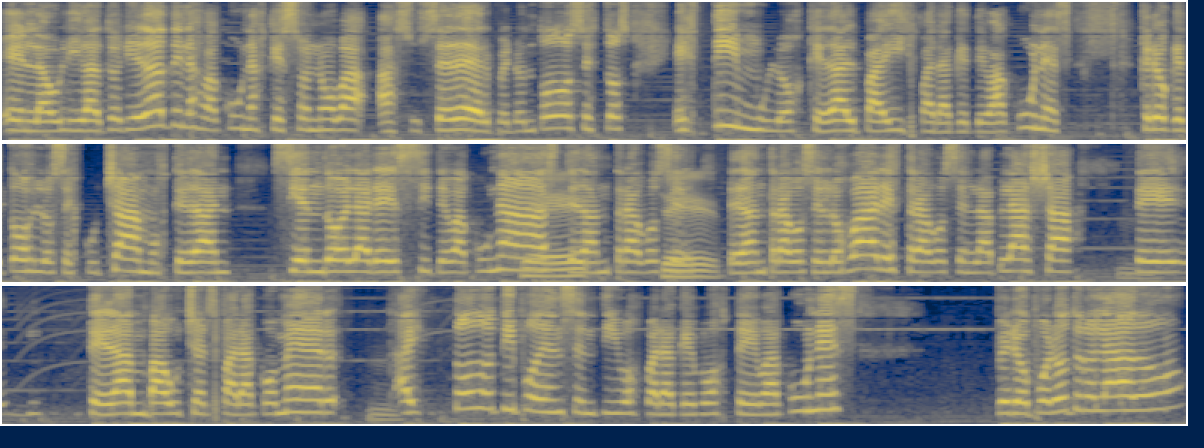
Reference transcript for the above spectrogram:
en la obligatoriedad de las vacunas, que eso no va a suceder, pero en todos estos estímulos que da el país para que te vacunes, creo que todos los escuchamos, te dan 100 dólares si te vacunas, te dan tragos, en, te dan tragos en los bares, tragos en la playa, mm. te, te, dan vouchers para comer, mm. hay todo tipo de incentivos para que vos te vacunes, pero por otro lado,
